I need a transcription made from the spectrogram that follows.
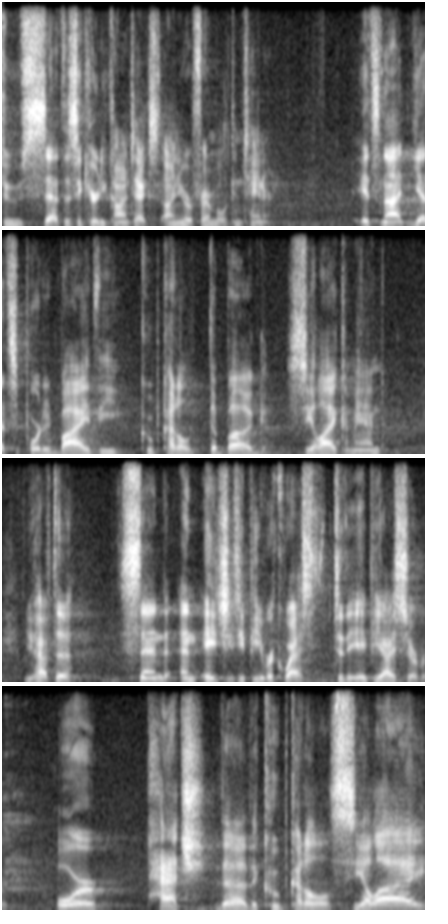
to set the security context on your ephemeral container. It's not yet supported by the kubectl debug CLI command. You have to send an HTTP request to the API server or patch the, the kubectl CLI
